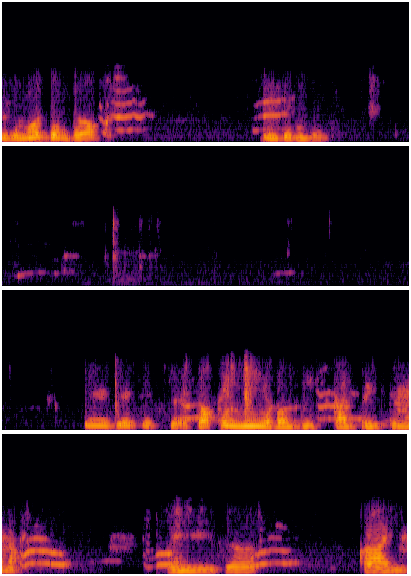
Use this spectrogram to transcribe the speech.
is a more than dog. Intelligent. It, it, it uh, talking me about this culprit criminal. He is uh, crying.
